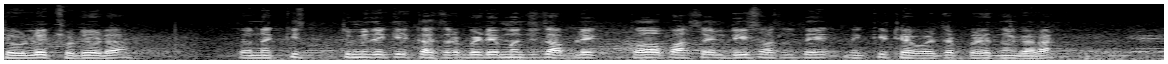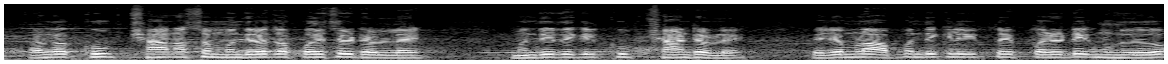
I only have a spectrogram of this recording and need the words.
ठेवले छोट्या छोट्या तर नक्कीच तुम्ही देखील कचरापेटीमध्येच आपले कप असेल डिश असेल ते नक्की ठेवायचा प्रयत्न करा. कारण का खूप छान असं मंदिराचा परिसर ठेवला आहे मंदिर देखील खूप छान ठेवलं आहे त्याच्यामुळं आपण देखील इथे पर्यटक म्हणून येतो.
